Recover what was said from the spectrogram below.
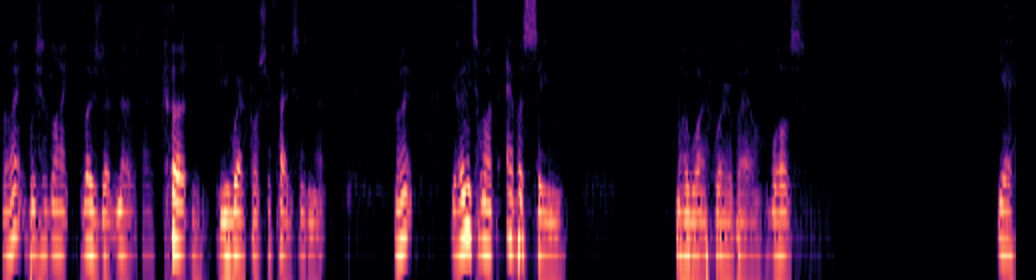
right? Which is like, for those who don't know, it's like a curtain that you wear across your face, isn't it? Right? The only time I've ever seen my wife wear a veil was, yeah.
